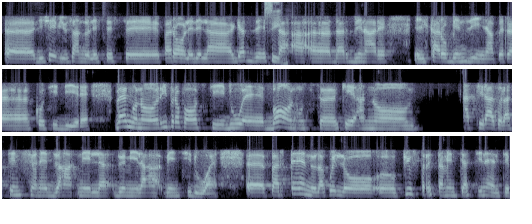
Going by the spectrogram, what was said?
eh, dicevi usando le stesse parole della Gazzetta sì. a, ad arginare il caro benzina per eh, così dire. Vengono riproposti due bonus che hanno attirato l'attenzione già nel 2022. Eh, partendo da quello eh, più strettamente attinente,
